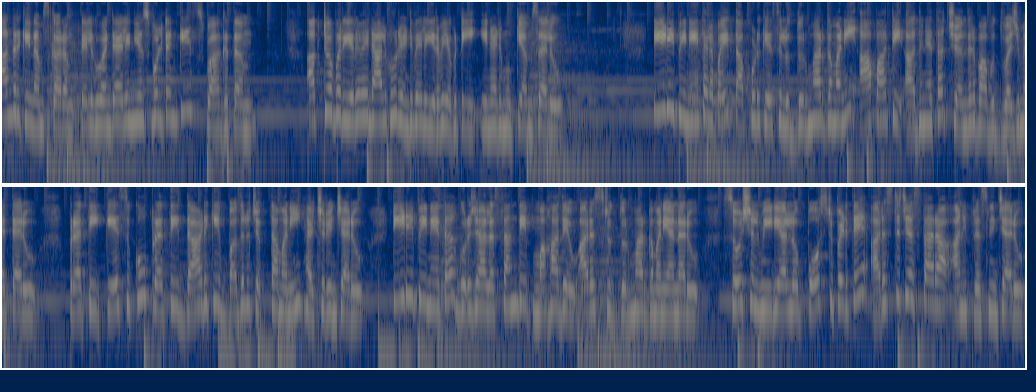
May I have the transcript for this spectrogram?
అందరికీ నమస్కారం. తెలుగు వన్ డైలీ న్యూస్ బులెటిన్కి స్వాగతం. అక్టోబర్ ఇరవై నాలుగు రెండు వేల ఇరవై ఒకటి ఈనాటి ముఖ్యాంశాలు. టీడీపీ నేతలపై తప్పుడు కేసులు దుర్మార్గమని ఆ పార్టీ అధినేత చంద్రబాబు ధ్వజమెత్తారు. ప్రతి కేసుకు ప్రతి దాడికి బదులు చెప్తామని హెచ్చరించారు. టీడీపీ నేత గురజాల సందీప్ మహాదేవ్ అరెస్టు దుర్మార్గమని అన్నారు. సోషల్ మీడియాలో పోస్టు పెడితే అరెస్టు చేస్తారా అని ప్రశ్నించారు.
